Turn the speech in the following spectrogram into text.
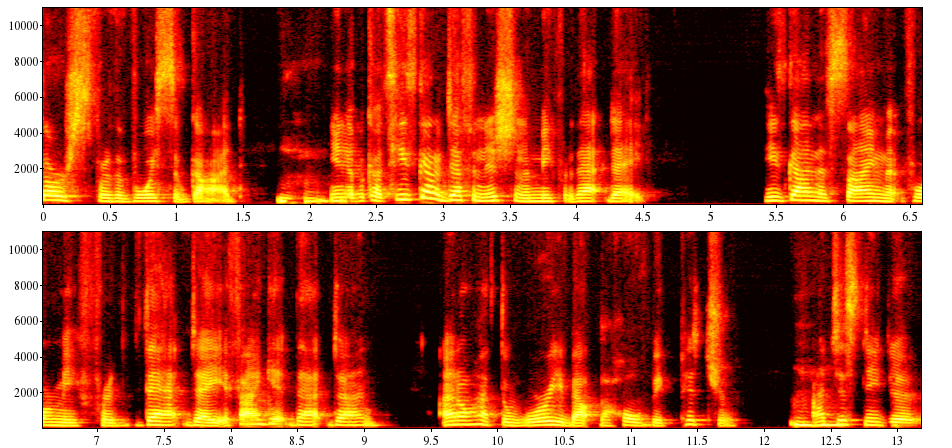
thirst for the voice of God, mm-hmm. you know, because He's got a definition of me for that day. He's got an assignment for me for that day. If I get that done, I don't have to worry about the whole big picture. Mm-hmm. I just need to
